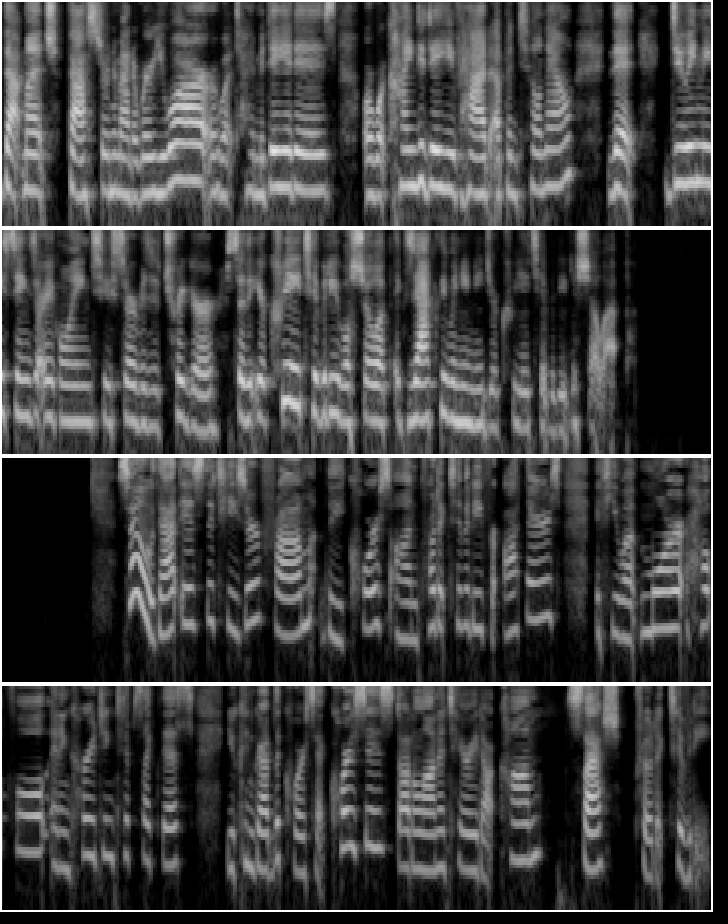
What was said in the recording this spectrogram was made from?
that much faster, no matter where you are or what time of day it is or what kind of day you've had up until now, that doing these things are going to serve as a trigger so that your creativity will show up exactly when you need your creativity to show up. So, that is the teaser from the course on productivity for authors. If you want more helpful and encouraging tips like this, you can grab the course at courses.alanaterry.com slash productivity.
